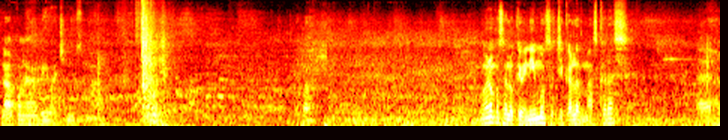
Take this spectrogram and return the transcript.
La voy a poner arriba, chingos. Va. Bueno, pues a lo que venimos, a checar las máscaras. Ah,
